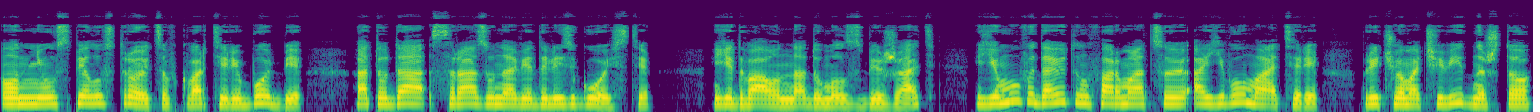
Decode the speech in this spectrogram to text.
Он не успел устроиться в квартире Бобби, а туда сразу наведались гости. Едва он надумал сбежать, ему выдают информацию о его матери, причем очевидно, что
